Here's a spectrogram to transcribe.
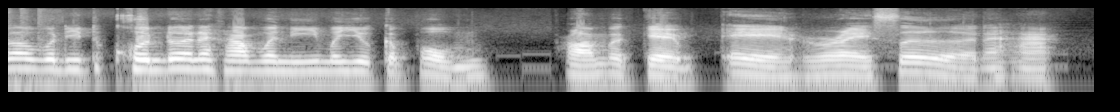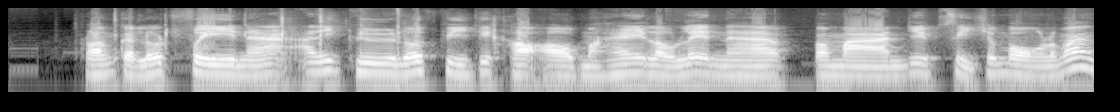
สวัสดีทุกคนด้วยนะครับ วันนี้มาอยู่กับผมพร้อมกับเกม A Racer นะฮะ พร้อมกับรถฟรีนะ อันนี้คือรถฟรีที่เขาเอามาให้เราเล่นนะฮะประมาณ 24 ชั่วโมงแล้วมั้ง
